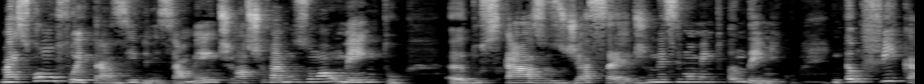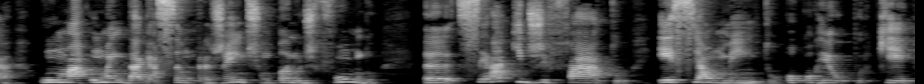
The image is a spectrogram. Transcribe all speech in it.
Mas, como foi trazido inicialmente, nós tivemos um aumento uh, dos casos de assédio nesse momento pandêmico. Então, fica uma, uma indagação para a gente, um pano de fundo. Uh, será que de fato esse aumento ocorreu porque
